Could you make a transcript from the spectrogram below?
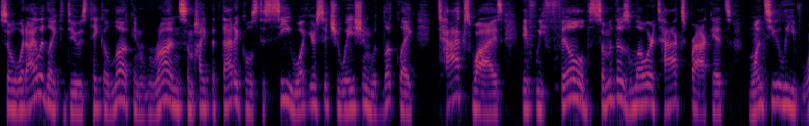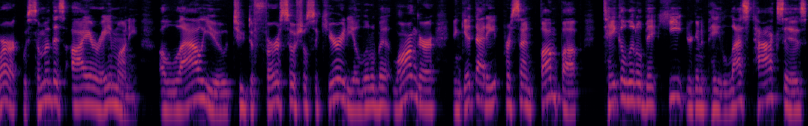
so, what I would like to do is take a look and run some hypotheticals to see what your situation would look like tax wise if we filled some of those lower tax brackets once you leave work with some of this IRA money, allow you to defer Social Security a little bit longer and get that 8% bump up take a little bit heat. You're going to pay less taxes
